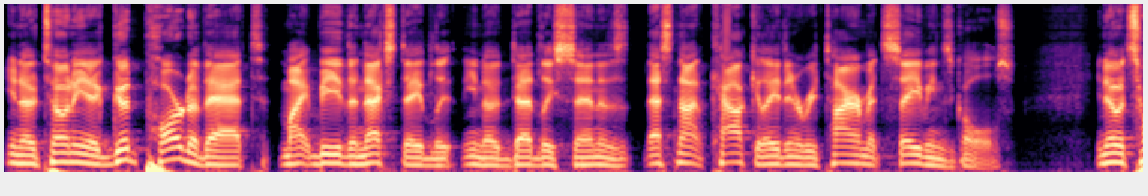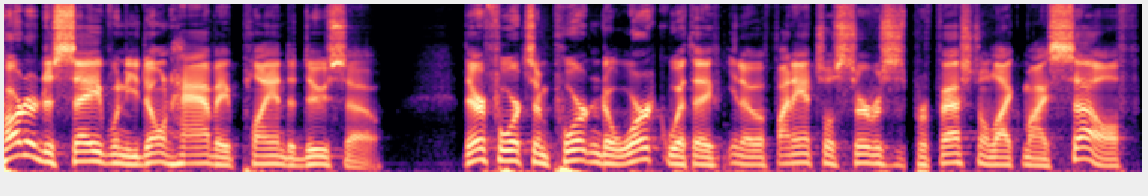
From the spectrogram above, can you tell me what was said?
you know, Tony, a good part of that might be the next deadly, you know, deadly sin is that's not calculating retirement savings goals. You know, it's harder to save when you don't have a plan to do so. Therefore, it's important to work with a, you know, a financial services professional like myself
